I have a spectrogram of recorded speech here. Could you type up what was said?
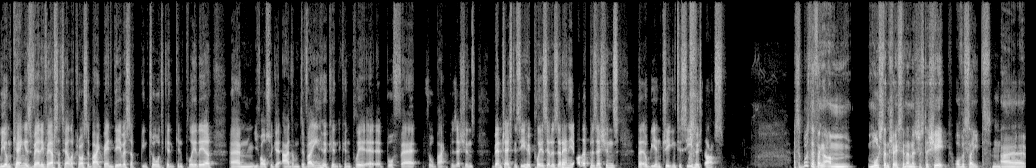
Leon King is very versatile across the back. Ben Davies, I've been told, can can play there. Um, you've also got Adam Devine who can can play at, at both uh, full back positions. It'll be interesting to see who plays there. Is there any other positions that will be intriguing to see who starts? I suppose the thing that I'm most interested in is just the shape of the side, mm. uh,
